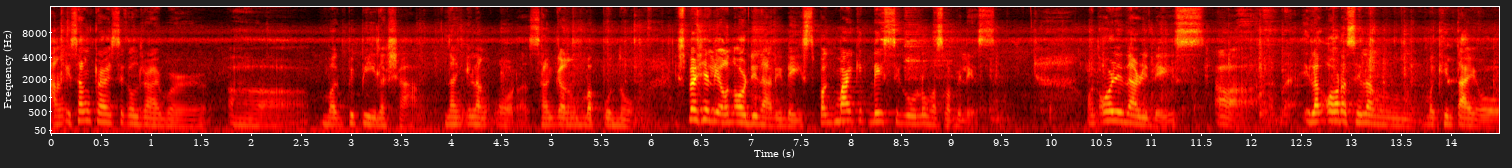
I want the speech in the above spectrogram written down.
ang isang tricycle driver, ah, magpipila siya ng ilang oras hanggang mapuno. Especially on ordinary days. Pag market days siguro mas mabilis. On ordinary days, ah, ilang oras silang maghintay o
